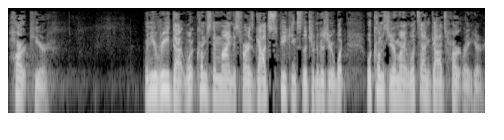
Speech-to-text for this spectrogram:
heart here? When you read that, what comes to mind as far as God speaking to the children of Israel? What, what comes to your mind? What's on God's heart right here?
